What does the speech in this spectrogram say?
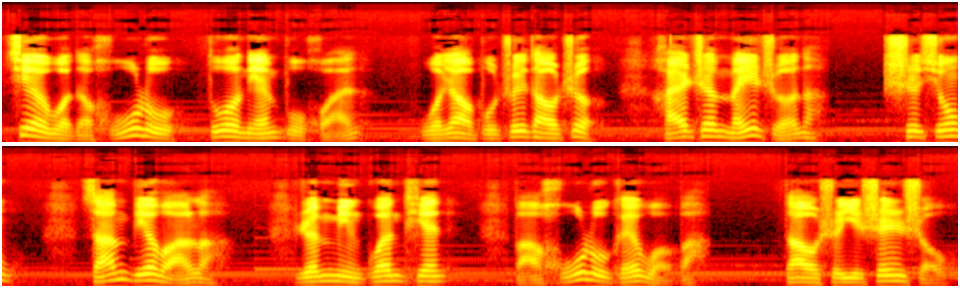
借我的葫芦多年不还，我要不追到这。”还真没辙呢，师兄，咱别玩了，人命关天，把葫芦给我吧。道士一伸手，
